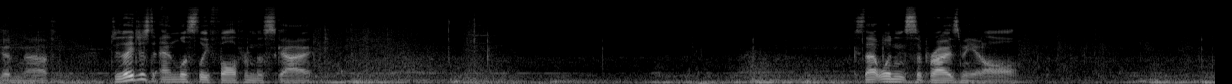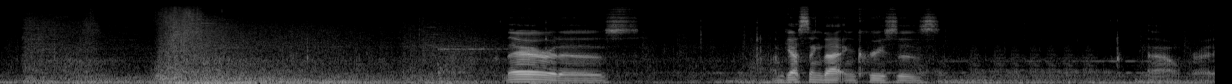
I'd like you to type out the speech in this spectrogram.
Good enough. Do they just endlessly fall from the sky? Because that wouldn't surprise me at all. There it is. I'm guessing that increases... Oh, right.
